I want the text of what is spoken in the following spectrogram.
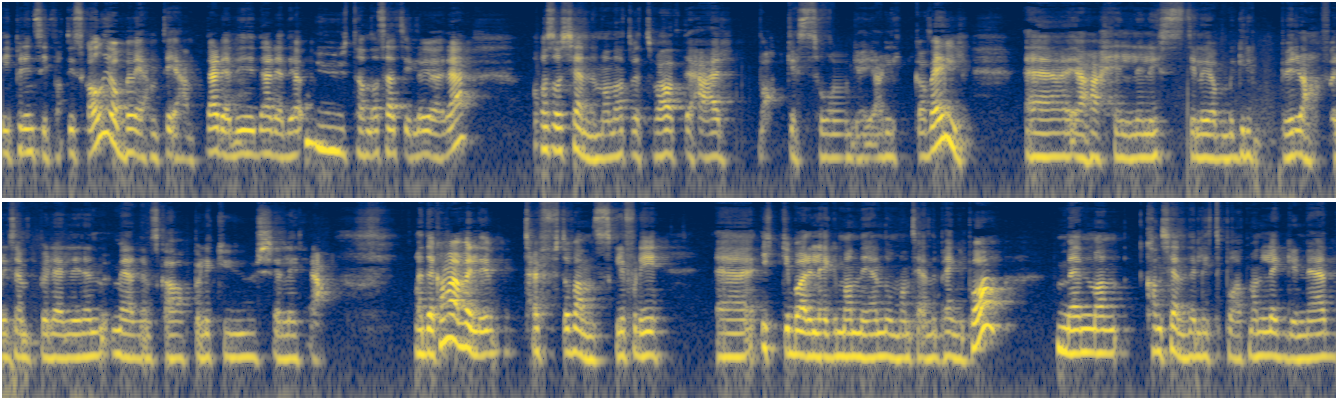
i prinsippet at de skal jobbe én-til-én. Det, det, de, det er det de har utdanna seg til å gjøre. Og så kjenner man at vet du hva, det her var ikke så gøy allikevel. Eh, jeg har heller lyst til å jobbe med grupper, da, f.eks. Eller en medlemskap eller kurs eller ja. Det kan være veldig tøft og vanskelig fordi eh, ikke bare legger man ned noe man tjener penger på, men man kan kjenne litt på at man legger ned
